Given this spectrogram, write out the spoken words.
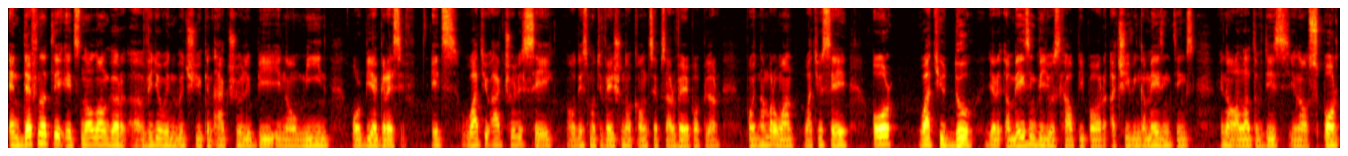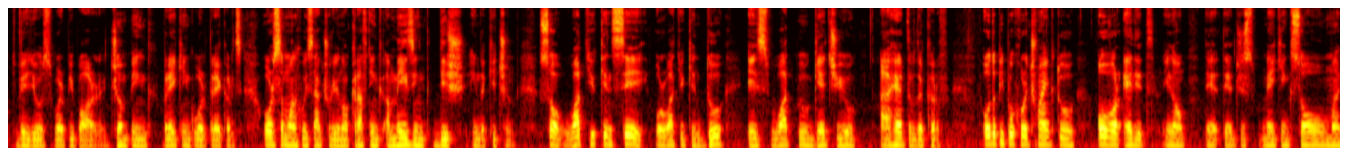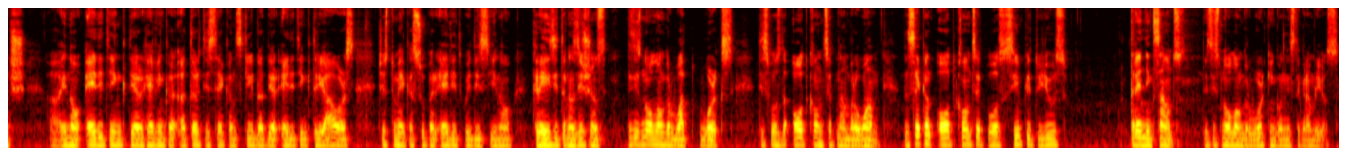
And definitely it's no longer a video in which you can actually be you know mean or be aggressive. It's what you actually say. All these motivational concepts are very popular. Point number one what you say or what you do. There are amazing videos how people are achieving amazing things you know a lot of these you know sport videos where people are jumping breaking world records or someone who is actually you know crafting amazing dish in the kitchen. So what you can say or what you can do is what will get you ahead of the curve. All the people who are trying to over edit you know they, they're just making so much uh, you know editing they're having a, a 30 seconds clip that they're editing three hours just to make a super edit with these you know crazy transitions. This is no longer what works. This was the old concept number one. The second old concept was simply to use trending sounds. This is no longer working on instagram reels.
